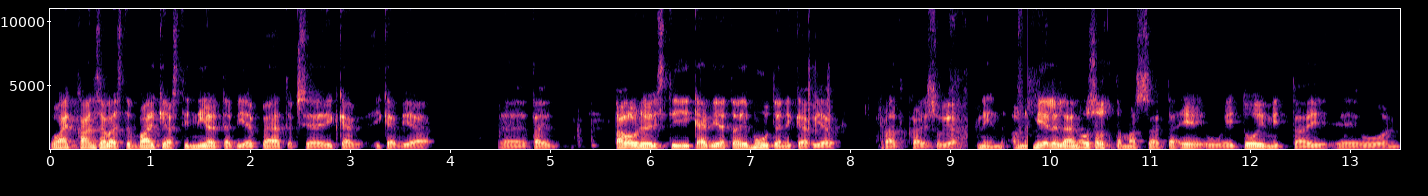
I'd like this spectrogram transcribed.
vaikka kansalaisten vaikeasti nieltäviä päätöksiä ikä, ikäviä äh, tai taloudellisesti ikäviä tai muuten ikäviä ratkaisuja, niin on mielellään osoittamassa, että EU ei toimi tai EU on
